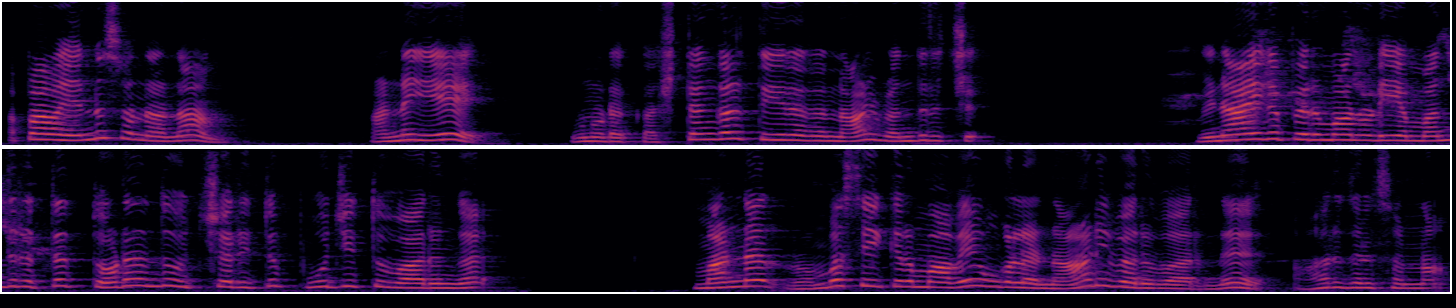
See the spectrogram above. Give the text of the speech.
அப்போ அவன் என்ன சொன்னான்னா அன்னையே உன்னோட கஷ்டங்கள் தீரற நாள் வந்துருச்சு. விநாயக பெருமானுடைய மந்திரத்தை தொடர்ந்து உச்சரித்து பூஜித்து வாருங்க. மன்னர் ரொம்ப சீக்கிரமாகவே உங்களை நாடி வருவார்னு ஆறுதல் சொன்னான்.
